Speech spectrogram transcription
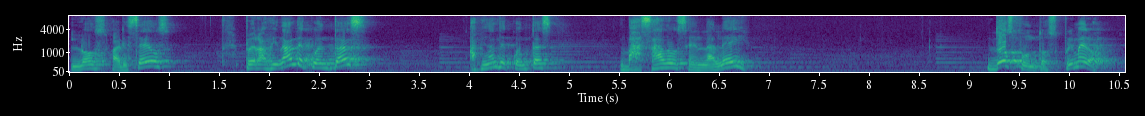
los fariseos. Pero a final de cuentas, a final de cuentas, basados en la ley. Dos puntos. Primero,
